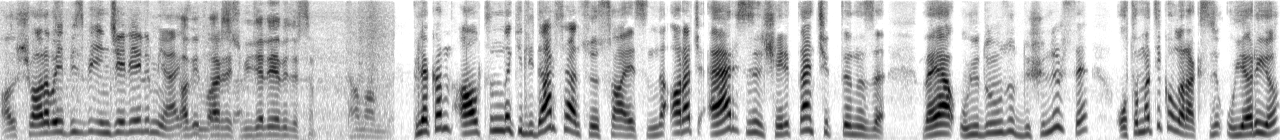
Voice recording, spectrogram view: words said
Abi şu arabayı biz bir inceleyelim ya. Tabii izin varsa. kardeşim inceleyebilirsin. Tamamdır. Plakanın altındaki lider sensörü sayesinde araç eğer sizin şeritten çıktığınızı veya uyuduğunuzu düşünürse otomatik olarak sizi uyarıyor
